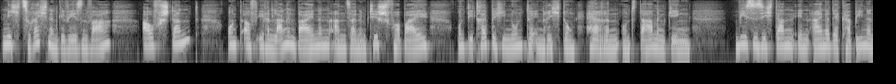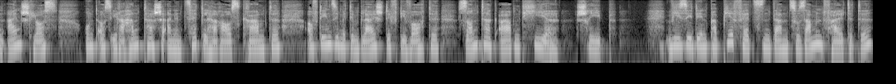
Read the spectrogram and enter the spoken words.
nicht zu rechnen gewesen war, aufstand und auf ihren langen Beinen an seinem Tisch vorbei und die Treppe hinunter in Richtung Herren und Damen ging, wie sie sich dann in einer der Kabinen einschloss und aus ihrer Handtasche einen Zettel herauskramte, auf den sie mit dem Bleistift die Worte Sonntagabend hier schrieb, wie sie den Papierfetzen dann zusammenfaltete,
